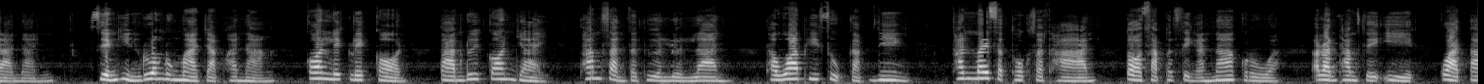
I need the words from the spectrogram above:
ลานั้น เสียงหินร่วงลงมาจากผนัง ก้อนเล็กๆก่อน ตามด้วยก้อนใหญ่ถ้ำสั่นสะเทือนเลือนลาน ทว่าพิสุกับนิ่ง ท่านไม่สะทกสถานต่อสรรพสิ่งอันน่ากลัว อรันทำเสียอีก กวาดตา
